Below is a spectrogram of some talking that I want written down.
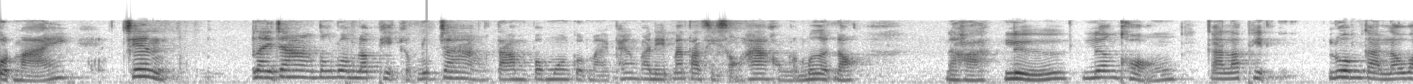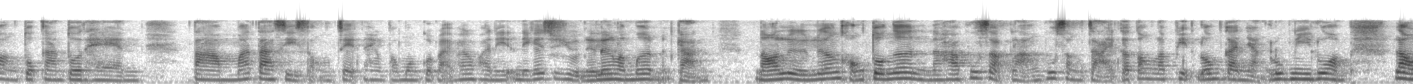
กฎหมาย เช่นนายจ้างต้องร่วมรับผิดกับลูกจ้าง ตามประมวลกฎหมายแพ่งพาณิชย์มาตรา 425 ของละเมิดเนาะนะคะ หรือเรื่องของการรับผิด ร่วมกันระหว่างตัวการตัวแทน ตามมาตรา 427 แห่งประมวลกฎหมายแพ่งพาณิชย์อันนี้ก็จะอยู่ในเรื่องละเมิดเหมือนกันเนาะหรือเรื่องของตัวเงินนะคะ ผู้สักหลังผู้สั่งจ่ายก็ต้องรับผิดร่วมกันอย่างลูกหนี้ร่วม เหล่า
